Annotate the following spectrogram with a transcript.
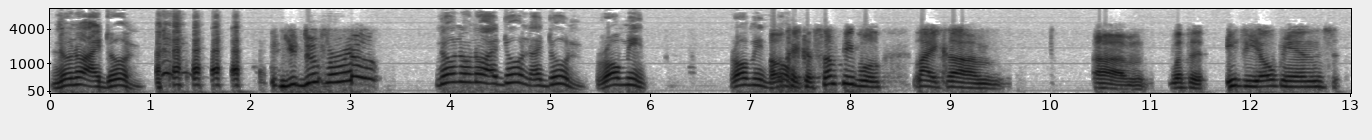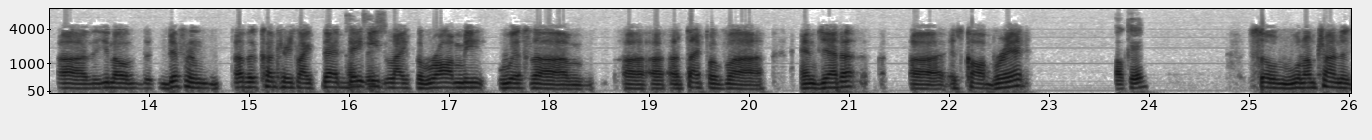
No, no, I don't. you do for real? No, no, no, I don't. I don't. Raw meat. Raw meat. No. Okay, because some people like um um with the Ethiopians, uh, you know, the different other countries like that, countries. they eat like the raw meat with um a, a type of uh angetta. Uh, it's called bread. Okay. So what I'm trying to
